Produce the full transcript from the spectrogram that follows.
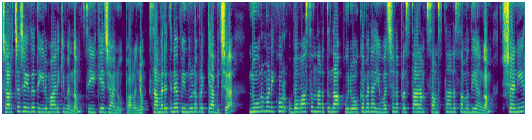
ചർച്ച ചെയ്ത് തീരുമാനിക്കുമെന്നും സി കെ ജാനു പറഞ്ഞു. സമരത്തിന് പിന്തുണ പ്രഖ്യാപിച്ച് നൂറ് മണിക്കൂർ ഉപവാസം നടത്തുന്ന പുരോഗമന യുവജന പ്രസ്ഥാനം സംസ്ഥാന സമിതി അംഗം ഷനീർ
